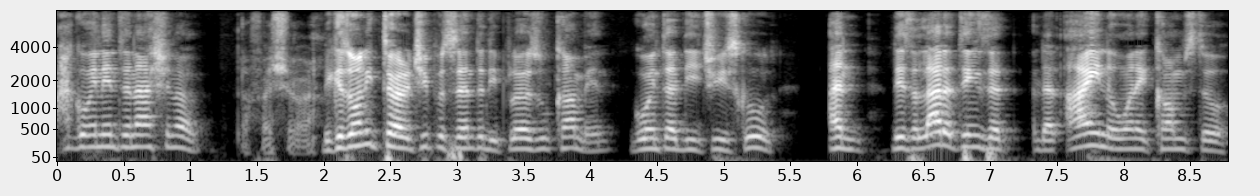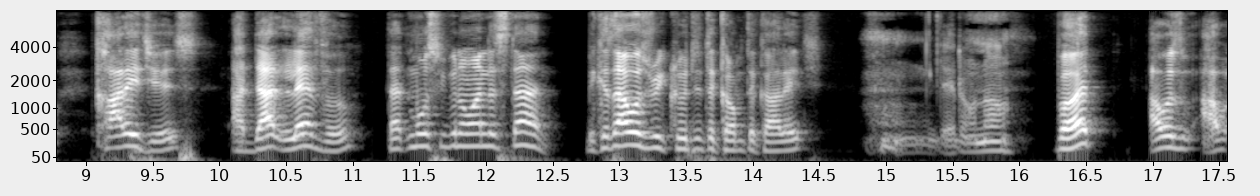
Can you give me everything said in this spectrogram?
are going international for sure. because only 33% of the players who come in go into a D3 school. And there's a lot of things that, that I know when it comes to colleges at that level that most people don't understand. Because I was recruited to come to college, Hmm, They don't know. But I was I,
